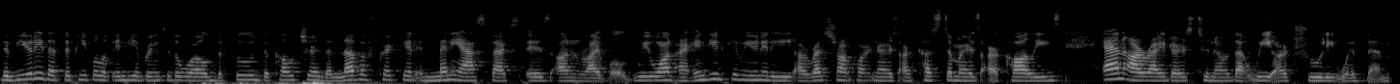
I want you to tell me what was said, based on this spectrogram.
The beauty that the people of India bring to the world, the food, the culture, the love of cricket in many aspects is unrivaled. We want our Indian community, our restaurant partners, our customers, our colleagues, and our riders to know that we are truly with them.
